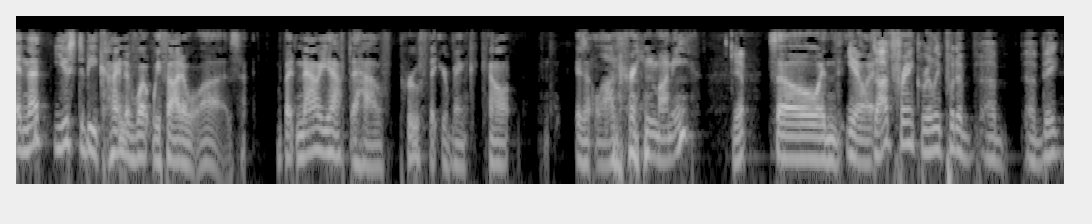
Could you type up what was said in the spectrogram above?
And that used to be kind of what we thought it was. But now you have to have proof that your bank account isn't laundering money. Yep. So, and you know, Dodd Frank really put a, a, a big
